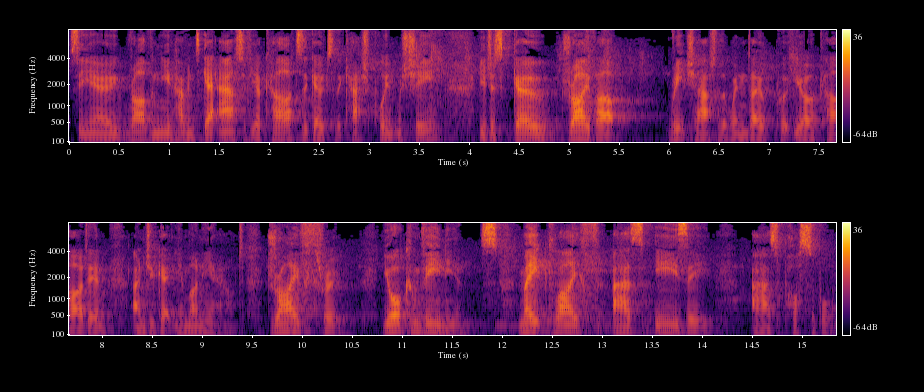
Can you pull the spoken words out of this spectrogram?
So, you know, rather than you having to get out of your car to go to the cash point machine, you just go, drive up, reach out of the window, put your card in, and you get your money out. Drive through, your convenience. Make life as easy as possible.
